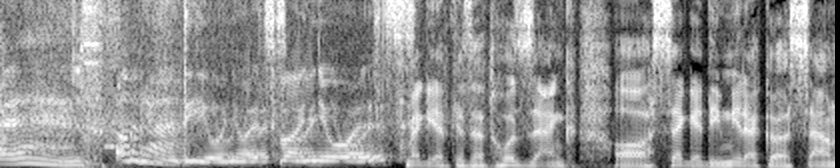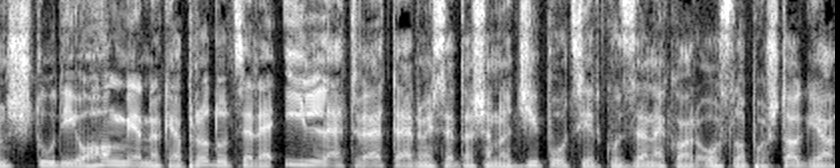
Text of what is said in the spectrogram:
Ez a Rádió 88. Megérkezett hozzánk a Szegedi Miracle Sound Studio hangmérnöke, producere, illetve természetesen a Gipó Cirkusz zenekar oszlopos tagja.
